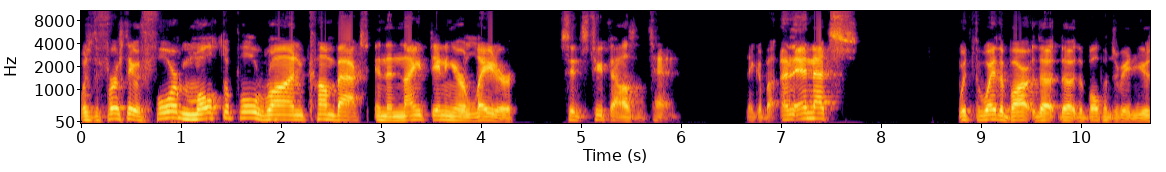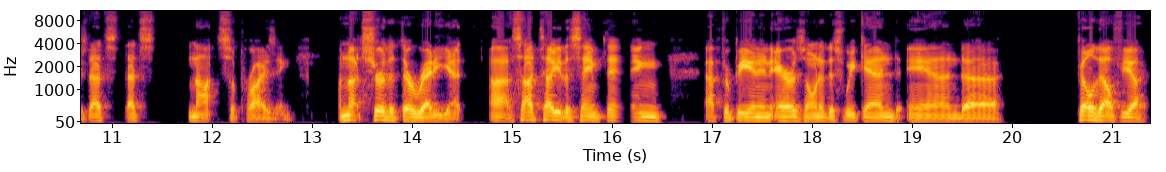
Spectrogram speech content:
was the first day with four multiple run comebacks in the ninth inning or later since 2010. Think about and and that's with the way the bar the, the the bullpens are being used. That's that's not surprising. I'm not sure that they're ready yet. Uh, so I'll tell you the same thing after being in Arizona this weekend and uh, Philadelphia.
